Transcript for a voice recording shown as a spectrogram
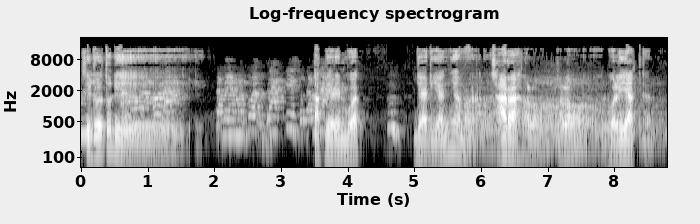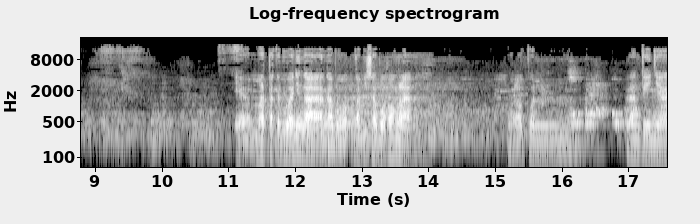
Sidul tuh di takdirin buat jadiannya sama Sarah kalau kalau gue lihat kan. Ya mata keduanya nggak nggak bo- bisa bohong lah. Walaupun nantinya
